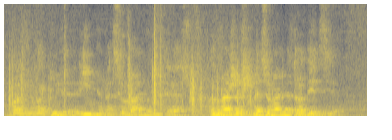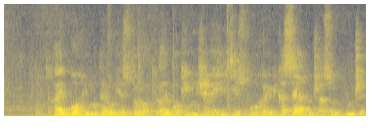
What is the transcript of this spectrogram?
хіба він не вартує рівня національного інтересу. Але в нас же ж національна традиція. Хай Бог йому дарує 100 років. Але поки він живий, всі слухають, касету часом включать.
